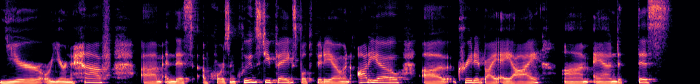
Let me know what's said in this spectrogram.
year or year and a half. Um, and this, of course, includes deepfakes, both video and audio, uh, created by AI. Um, and this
